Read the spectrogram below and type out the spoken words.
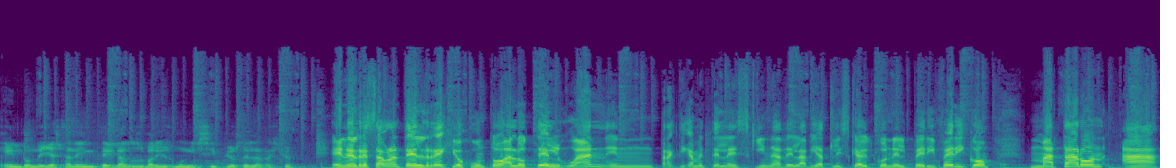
en donde ya están integrados varios municipios de la región. En el restaurante El Regio, junto al Hotel One, en prácticamente la esquina de la vía Tliscayot con el periférico, mataron a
